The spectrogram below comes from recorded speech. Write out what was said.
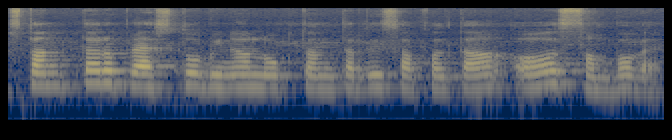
ਸੁਤੰਤਰ ਪ੍ਰੈਸ ਤੋਂ ਬਿਨਾਂ ਲੋਕਤੰਤਰ ਦੀ ਸਫਲਤਾ ਅਸੰਭਵ ਹੈ।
